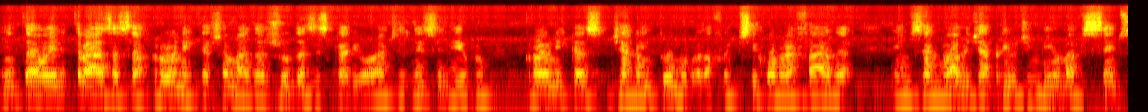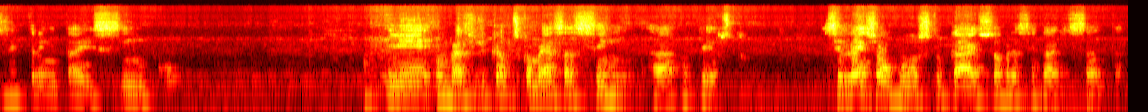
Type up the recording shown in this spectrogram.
Então ele traz essa crônica chamada Judas Iscariotes nesse livro Crônicas de Além Túmulo. Ela foi psicografada em 19 de abril de 1935. E Humberto de Campos começa assim a, o texto: Silêncio Augusto cai sobre a Cidade Santa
